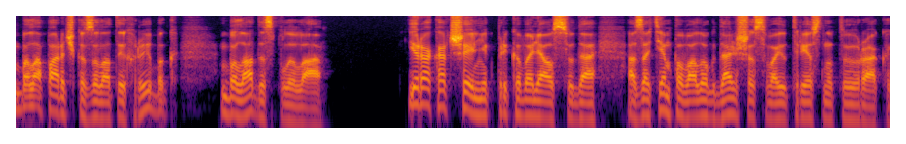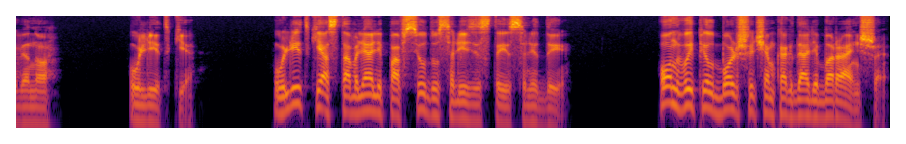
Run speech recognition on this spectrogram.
Была парочка золотых рыбок, была да сплыла. Ирак-отшельник приковылял сюда, а затем поволок дальше свою треснутую раковину. Улитки. Улитки оставляли повсюду слизистые следы. Он выпил больше, чем когда-либо раньше.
